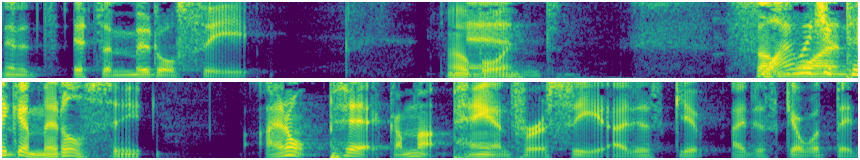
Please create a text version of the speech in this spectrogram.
and it's it's a middle seat. Oh boy. And Why would you pick a middle seat? I don't pick. I'm not paying for a seat. I just get I just get what they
